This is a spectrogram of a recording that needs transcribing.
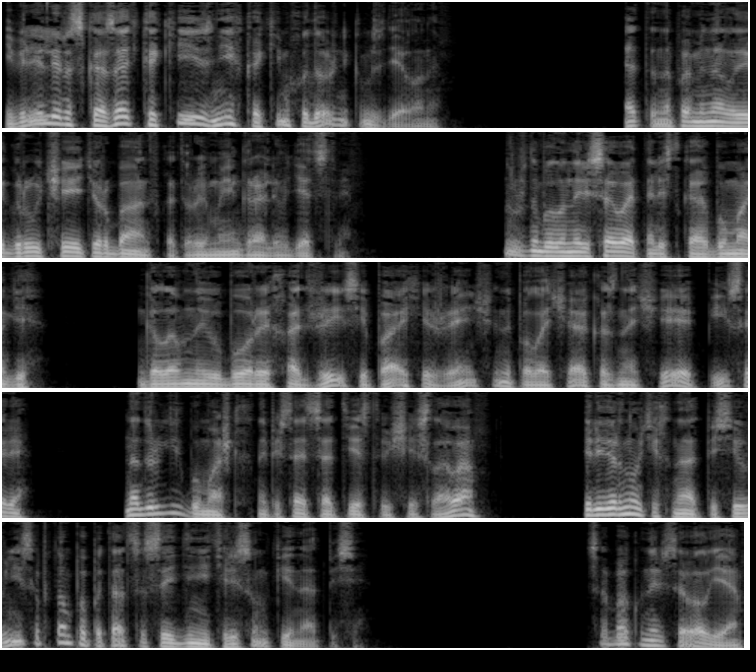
и велели рассказать, какие из них каким художником сделаны. Это напоминало игру «Чей тюрбан», в которую мы играли в детстве. Нужно было нарисовать на листках бумаги головные уборы хаджи, сипахи, женщины, палача, казначея, писаря. На других бумажках написать соответствующие слова — перевернуть их надписи вниз, а потом попытаться соединить рисунки и надписи. Собаку нарисовал я.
